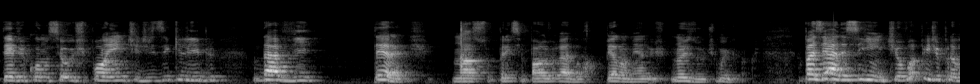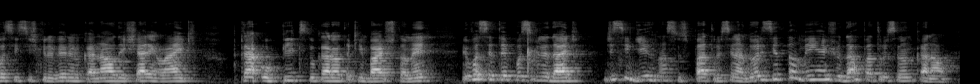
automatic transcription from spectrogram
teve como seu expoente de desequilíbrio Davi Terãs, nosso principal jogador, pelo menos nos últimos jogos. Rapaziada, é o seguinte, eu vou pedir para vocês se inscreverem no canal, deixarem like, o Pix do canal tá aqui embaixo também, e você ter possibilidade de seguir nossos patrocinadores e também ajudar patrocinando o canal.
